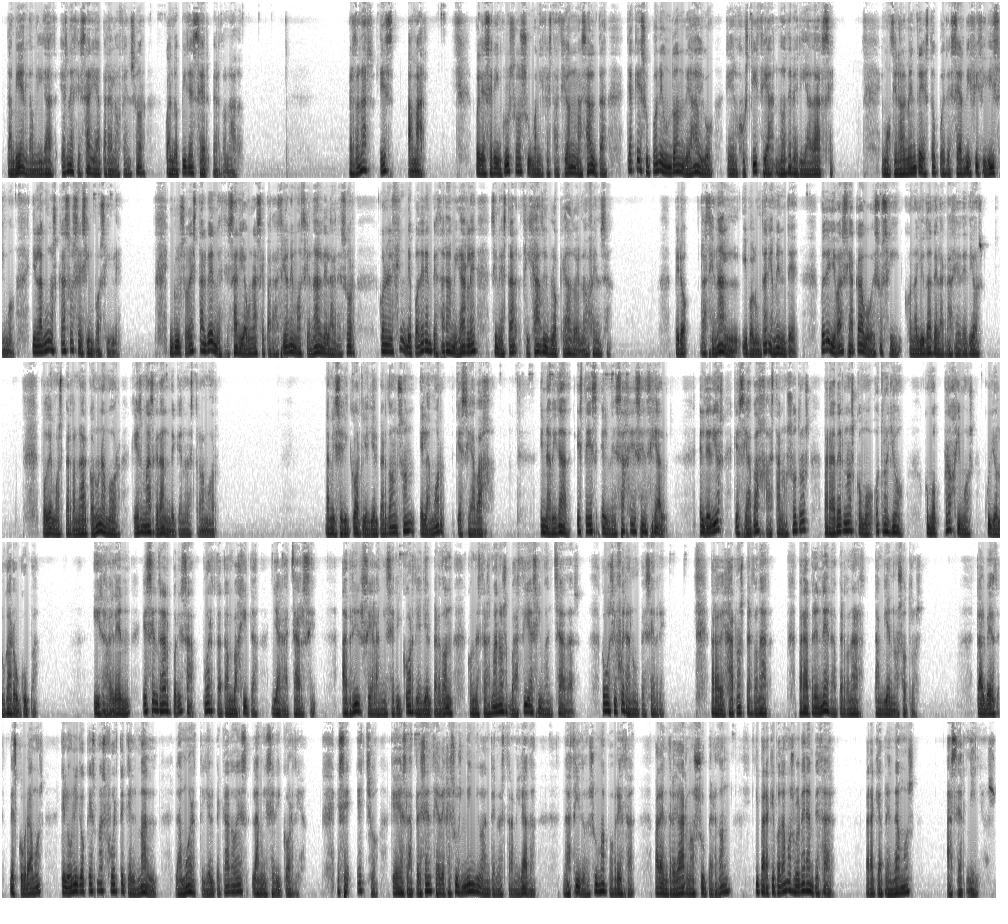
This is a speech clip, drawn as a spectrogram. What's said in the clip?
También la humildad es necesaria para el ofensor cuando pide ser perdonado. Perdonar es amar. Puede ser incluso su manifestación más alta, ya que supone un don de algo que en justicia no debería darse. Emocionalmente esto puede ser dificilísimo y en algunos casos es imposible. Incluso es tal vez necesaria una separación emocional del agresor con el fin de poder empezar a mirarle sin estar fijado y bloqueado en la ofensa. Pero racional y voluntariamente puede llevarse a cabo, eso sí, con ayuda de la gracia de Dios. Podemos perdonar con un amor que es más grande que nuestro amor. La misericordia y el perdón son el amor que se abaja en Navidad este es el mensaje esencial, el de Dios que se abaja hasta nosotros para vernos como otro yo, como prójimos cuyo lugar ocupa. Ir a Belén es entrar por esa puerta tan bajita y agacharse, abrirse a la misericordia y el perdón con nuestras manos vacías y manchadas, como si fueran un pesebre, para dejarnos perdonar, para aprender a perdonar también nosotros. Tal vez descubramos que lo único que es más fuerte que el mal, la muerte y el pecado es la misericordia. Ese hecho que es la presencia de Jesús niño ante nuestra mirada, nacido en suma pobreza, para entregarnos su perdón y para que podamos volver a empezar, para que aprendamos a ser niños.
